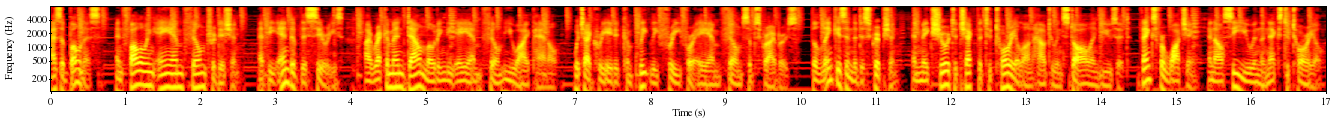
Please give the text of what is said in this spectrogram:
As a bonus, and following AM Film tradition, at the end of this series, I recommend downloading the AM Film UI panel, which I created completely free for AM Film subscribers. The link is in the description, and make sure to check the tutorial on how to install and use it. Thanks for watching, and I'll see you in the next tutorial.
